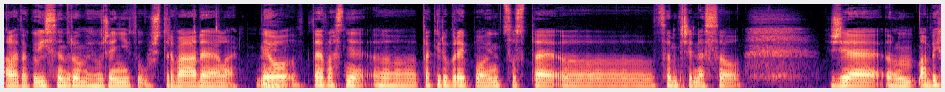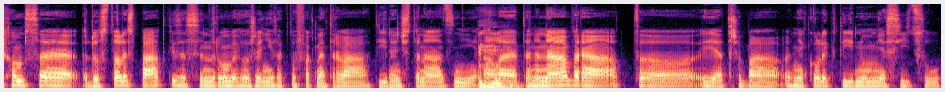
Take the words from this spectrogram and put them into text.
ale takový syndrom vyhoření to už trvá déle. Mm. Jo, to je vlastně uh, taky dobrý point, co jste uh, sem přinesl že um, abychom se dostali zpátky ze syndromu vyhoření, tak to fakt netrvá týden, 14 dní, mm. ale ten návrat uh, je třeba několik týdnů, měsíců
